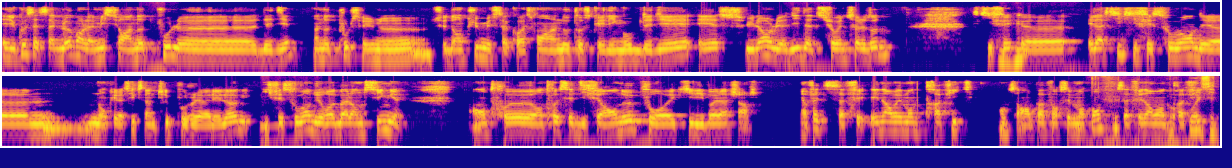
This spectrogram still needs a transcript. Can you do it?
Et du coup, cette log, on l'a mis sur un autre pool euh, dédié. Un autre pool, c'est une, c'est dans Cube, mais ça correspond à un auto-scaling group dédié. Et celui-là, on lui a dit d'être sur une seule zone. Ce qui fait mhm. que Elastic, il fait souvent des, euh, donc Elastic, c'est un truc pour gérer les logs. Il fait souvent du rebalancing entre, entre ces différents nœuds pour équilibrer la charge. Et en fait, ça fait énormément de trafic on s'en rend pas forcément compte, mais ça fait énormément de trafic. Oui, c'est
